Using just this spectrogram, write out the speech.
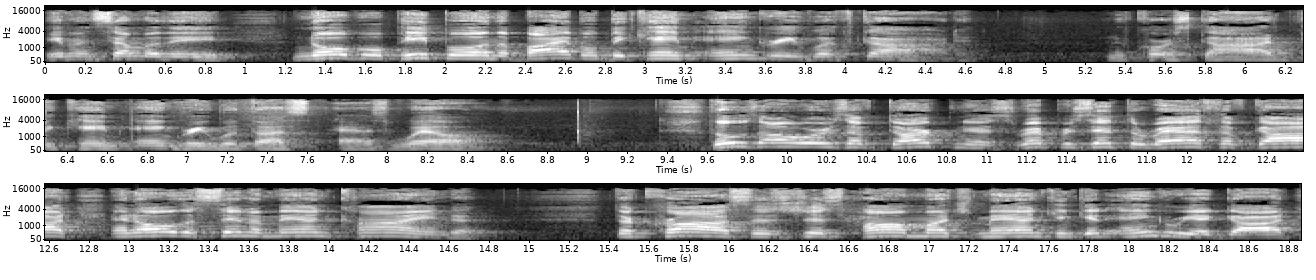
Even some of the noble people in the Bible became angry with God. And of course, God became angry with us as well. Those hours of darkness represent the wrath of God and all the sin of mankind. The cross is just how much man can get angry at God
